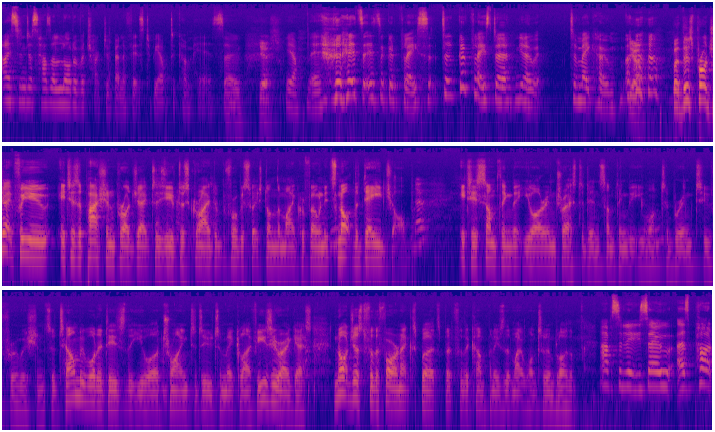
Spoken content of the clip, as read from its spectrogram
Iceland just has a lot of attractive benefits to be able to come here. So Yes. yeah, it's it's a good place. It's a good place to you know to make home. Yeah. but this project for you, it is a passion project, as you've described it before we switched on the microphone. It's not the day job. no. It is something that you are interested in, something that you want to bring to fruition. So tell me what it is that you are trying to do to make life easier, I guess, not just for the foreign experts, but for the companies that might want to employ them. Absolutely. So, as part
